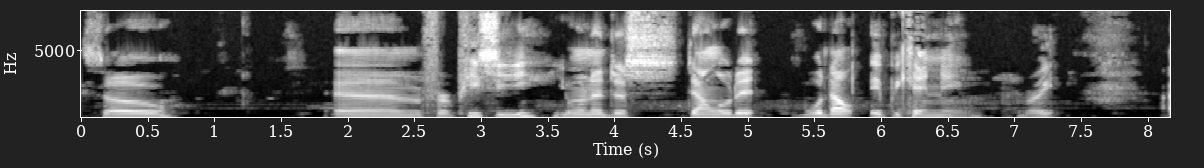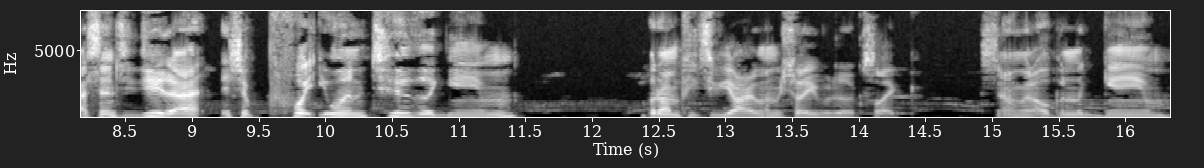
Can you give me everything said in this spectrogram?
So, um, for PC, you want to just download it without APK name, right? Soon as you do that, it should put you into the game, but on PCVR. Let me show you what it looks like. So I'm gonna open the game.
